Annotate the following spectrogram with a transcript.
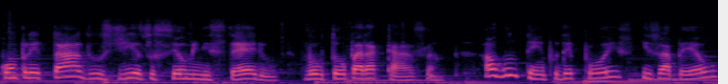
Completados os dias do seu ministério, voltou para casa. Algum tempo depois, Isabel,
